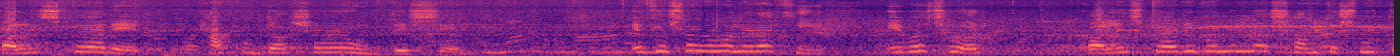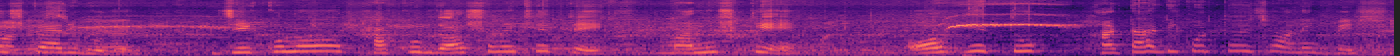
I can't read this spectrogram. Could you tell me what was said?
কলেজ স্কোয়ারের ঠাকুর দর্শনের উদ্দেশ্যে। এ প্রসঙ্গে বলে রাখি এবছর কলেজ স্কোয়ারই বলুন না সন্তোষ মিত্র স্কোয়ারই বলুন। যে কোনো ঠাকুর দর্শনের ক্ষেত্রে মানুষকে অহেতুক হাঁটাহাঁটি করতে হয়েছে অনেক বেশি।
